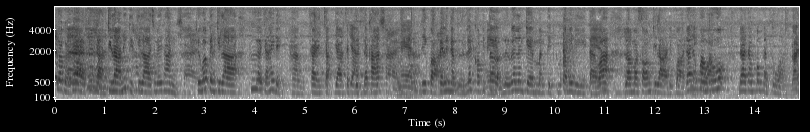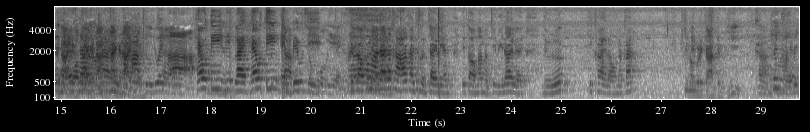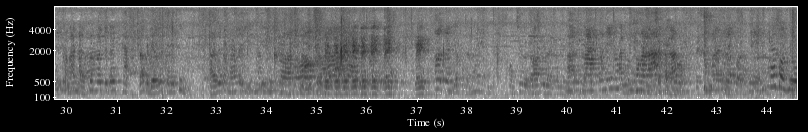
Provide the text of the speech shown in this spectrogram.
เพื่อเผยแพร่ทุกอย่างกีฬานี่ติดกีฬาใช่ไหมท่าน ใช่ ถือว่าเป็นกีฬาเพื่อจะให้เด็กห่างไกลจากยาเสพติดนะคะ ใช่แม่น ดีกว่าไปเล่นอย่างอื่นเล่นคอมพิวเตอร์หรือเล่นเล่นเกมมันติดมันก็ไม่ดี แต่ว่าเรามาซ้อมกีฬาดีกว่า ได้ทั้งความรู้ ได้ทั้งป้องกันตัวได้ได้ได้ได้ได้ได้ได้สุขได้ ภาพดีด้วยค่ะ healthy live life healthy and beauty สมบูรณ์แข็งแรงติดต่อเข้ามาได้นะคะ ใครที่สนใจเรียนติดต่อมาแหม่มทีวีได้เลย หรือที่ค่ายเรานะคะที่มีบริการเต็มที่ค่ะช่วยถ่ายไปที่ตรงนั้นหน่อยเพื่อนก็จะได้ถ่ายแล้วเดี๋ยวก็จะได้ขึ้นถ่ายไปตรงนั้นเลยยิ้มยิ้มครับเร่งเร่งเร่งเร่งเร่งเร่งเร่ง ชื่อเราชื่ออะไรเราเรียนมามาตอนนี้น้องคุณธรรมะมาจะเปิดเพลงแค่สดอยู่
